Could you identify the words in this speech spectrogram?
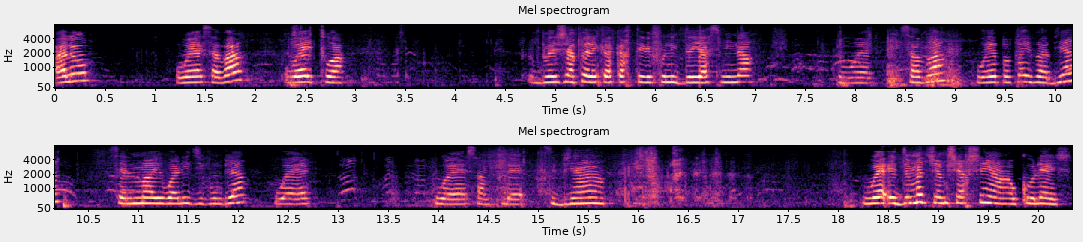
Allô? Ouais, ça va? Ouais, et toi? Ben, J'appelle avec la carte téléphonique de Yasmina. Ouais. Ça va? Ouais, papa, il va bien? Selma et Walid, ils vont bien? Ouais. Ouais, ça me plaît. C'est bien. Ouais, et demain, tu viens me chercher hein, au collège.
